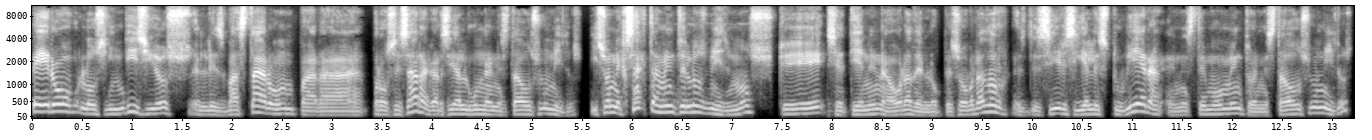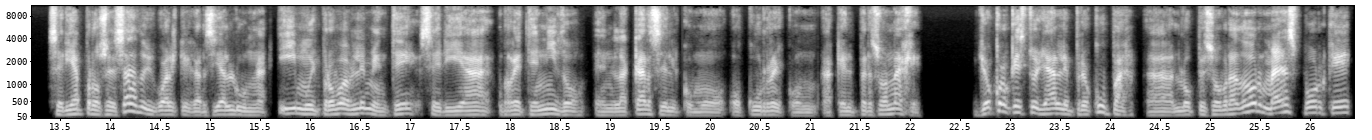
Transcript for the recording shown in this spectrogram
pero los indicios les bastaron para procesar a García Luna en Estados Unidos y son exactamente los mismos que se tienen ahora de López Obrador. Es decir, si él estuviera en este momento en Estados Unidos, sería procesado igual que García Luna y muy probablemente sería retenido en la cárcel como ocurre con aquel personaje. Yo creo que esto ya le preocupa a López Obrador más porque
